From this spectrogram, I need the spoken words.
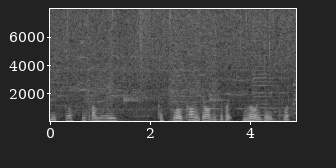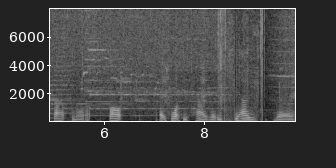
useless in some ways. Because, well, Tommy Jarvis is like really good with stats and all that, but it's what he has. Like, he, has the,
